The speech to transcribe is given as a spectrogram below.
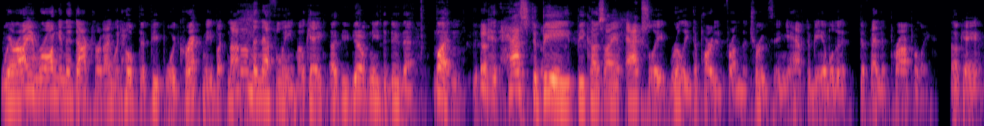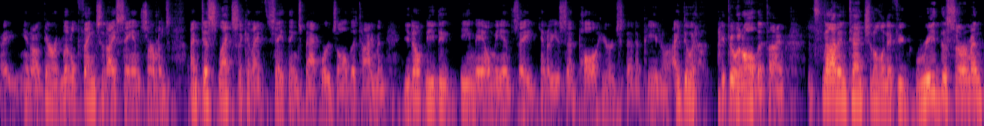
where I am wrong in the doctrine, I would hope that people would correct me, but not on the Nephilim, okay? Uh, You don't need to do that. But it has to be because I am actually really departed from the truth, and you have to be able to defend it properly. Okay, I, you know, there are little things that I say in sermons. I'm dyslexic and I say things backwards all the time, and you don't need to email me and say, you know, you said Paul here instead of Peter. I do it. I do it all the time. It's not intentional, and if you read the sermon,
